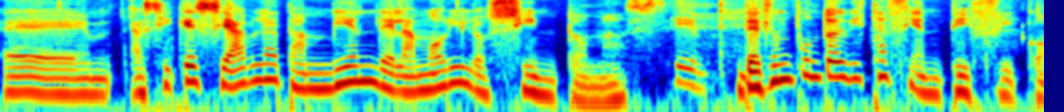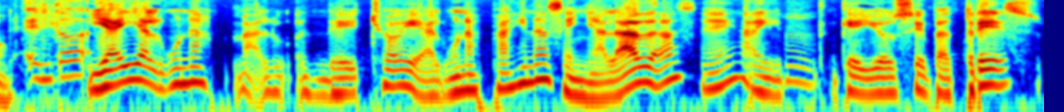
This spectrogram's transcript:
Eh, así que se habla también del amor y los síntomas, desde un punto de vista científico. Y hay algunas, de hecho hay algunas páginas señaladas, ¿eh? hay, mm. que yo sepa, tres,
